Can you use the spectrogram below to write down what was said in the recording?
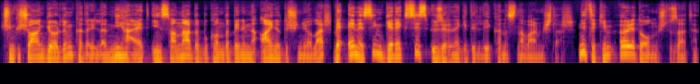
Çünkü şu an gördüğüm kadarıyla nihayet insanlar da bu konuda benimle aynı düşünüyorlar ve Enes'in gereksiz üzerine gidildiği kanısına varmışlar. Nitekim öyle de olmuştu zaten.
